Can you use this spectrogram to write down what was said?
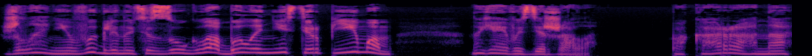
Желание выглянуть из-за угла было нестерпимым — но я его сдержала. «Пока рано».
